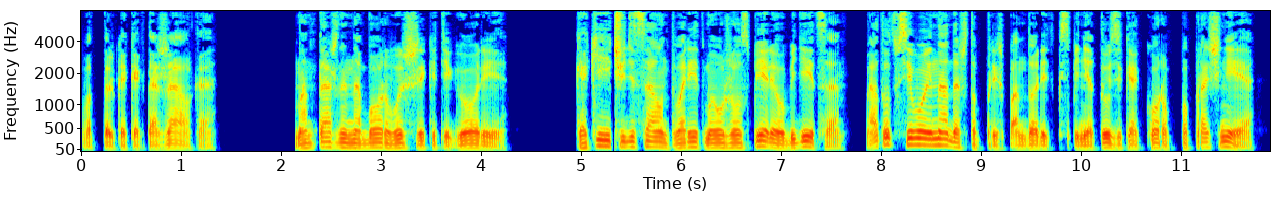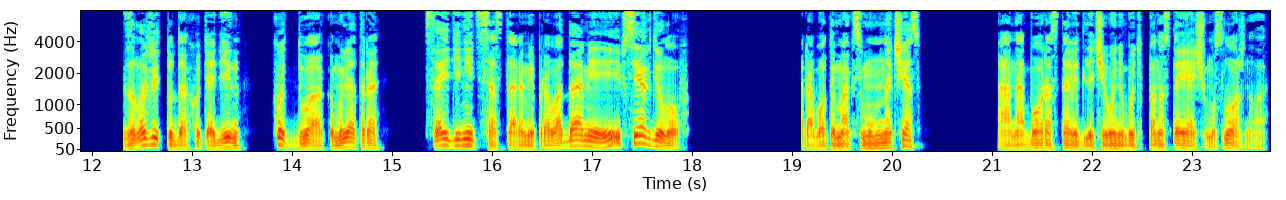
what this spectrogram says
Вот только как-то жалко. Монтажный набор высшей категории. Какие чудеса он творит, мы уже успели убедиться. А тут всего и надо, чтобы пришпандорить к спине тузика короб попрочнее. Заложить туда хоть один, хоть два аккумулятора, соединить со старыми проводами и всех делов. Работы максимум на час, а набор оставить для чего-нибудь по-настоящему сложного.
